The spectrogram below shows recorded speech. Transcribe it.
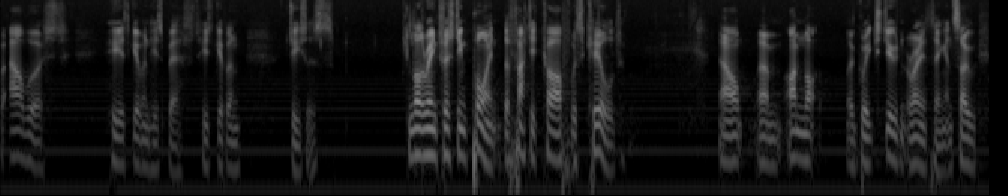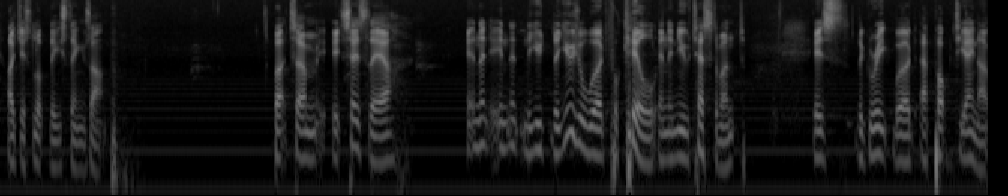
For our worst, he has given his best. He's given Jesus. Another interesting point the fatted calf was killed. Now, um, I'm not a Greek student or anything, and so I just looked these things up. But um, it says there, in, the, in the, the, the usual word for kill in the New Testament is the Greek word apoktieno.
